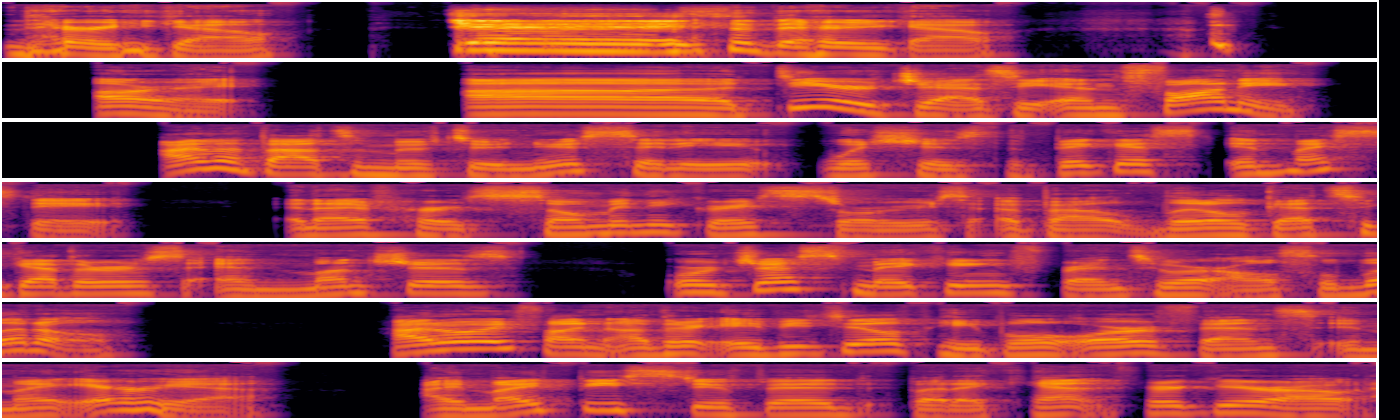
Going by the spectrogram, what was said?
There you go. Yay! there you go. All right. Uh dear Jazzy and Fawny, I'm about to move to a new city, which is the biggest in my state, and I've heard so many great stories about little get-togethers and munches, or just making friends who are also little. How do I find other ABDL people or events in my area? I might be stupid, but I can't figure out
